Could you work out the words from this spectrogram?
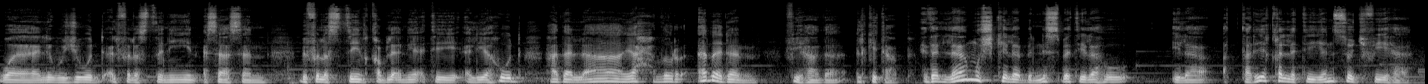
ولوجود الفلسطينيين أساسا بفلسطين قبل أن يأتي اليهود. هذا لا يحضر ابدا في هذا الكتاب. اذا لا مشكلة بالنسبة له إلى الطريقة التي ينسج فيها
